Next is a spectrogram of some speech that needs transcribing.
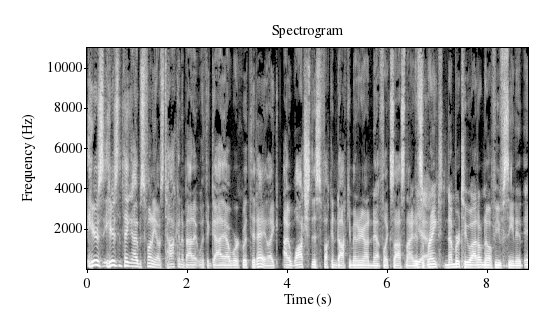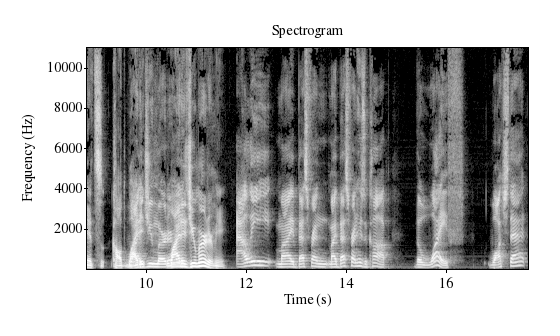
Here's here's the thing. I was funny. I was talking about it with the guy I work with today. Like, I watched this fucking documentary on Netflix last night. It's Yeah. ranked number two. I don't know if you've seen it. It's called "Why, Did Did You Murder Why Me? Did You Murder Me? Allie, my best friend, my best friend who's a cop, the wife watched that,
